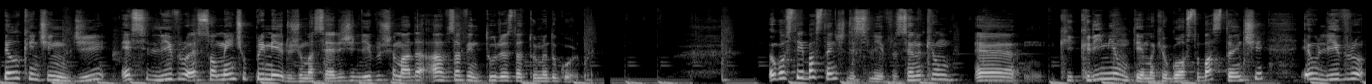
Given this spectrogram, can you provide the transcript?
Pelo que entendi, esse livro é somente o primeiro de uma série de livros chamada As Aventuras da Turma do Gordo. Eu gostei bastante desse livro, sendo que, um, é, que crime é um tema que eu gosto bastante, e o livro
